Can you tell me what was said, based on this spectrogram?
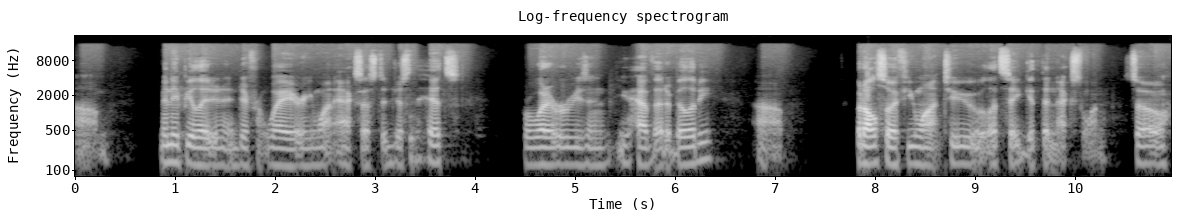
a um, manipulate it in a different way, or you want access to just the hits, for whatever reason, you have that ability. Um, but also if you want to, let's say, get the next one. So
